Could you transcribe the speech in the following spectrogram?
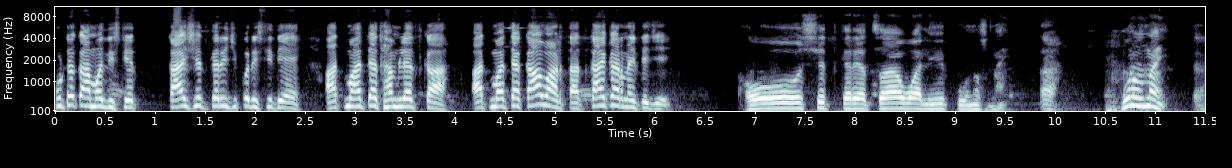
कुठं कामं दिसतेत? काय शेतकऱ्याची परिस्थिती आहे? आत्महत्या थांबल्यात का? आत्महत्या का वाढतात? काय कारण आहे त्याचे? हो शेतकऱ्याचा वाली कोणच नाही. हा. कोणच नाही. हा.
